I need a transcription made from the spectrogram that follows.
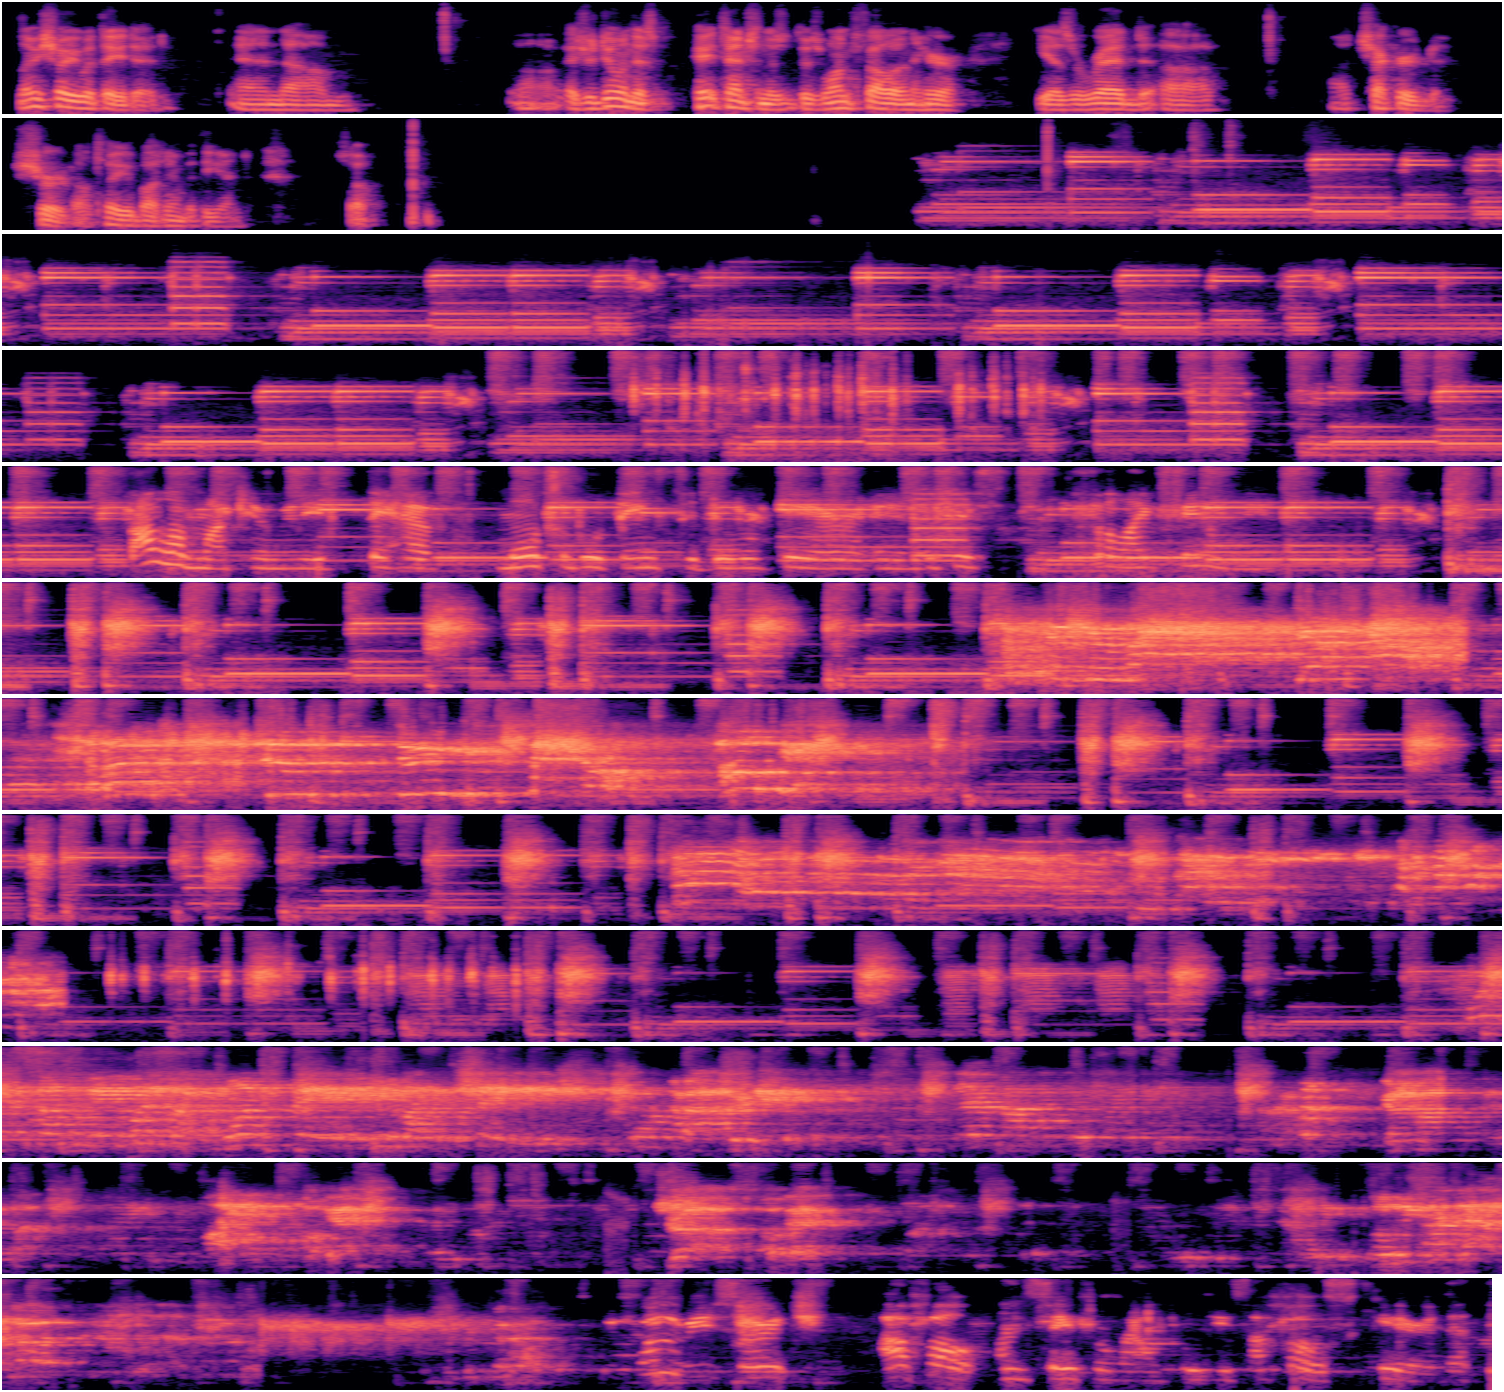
let me show you what they did. And um, uh, as you're doing this, pay attention. There's, there's one fellow in here. He has a red uh, checkered shirt. I'll tell you about him at the end. So. I love my community. They have multiple things to do here, and it just feel like family.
